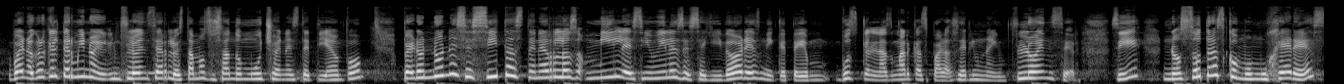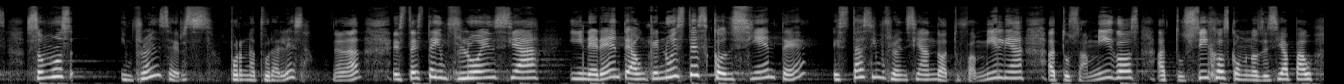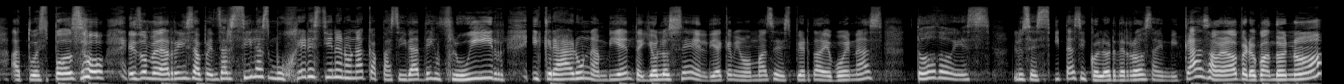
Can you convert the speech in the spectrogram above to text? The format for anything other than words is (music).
bueno, creo que el término influencer lo estamos usando mucho en este tiempo, pero no necesitas tener los miles y miles de seguidores ni que te busquen las marcas para ser una influencer, ¿sí? Nosotras como mujeres somos influencers por naturaleza, ¿verdad? Está esta influencia inherente, aunque no estés consciente, estás influenciando a tu familia, a tus amigos, a tus hijos, como nos decía Pau, a tu esposo. (laughs) Eso me da risa pensar, si las mujeres tienen una capacidad de influir y crear un ambiente. Yo lo sé, el día que mi mamá se despierta de buenas, todo es lucecitas y color de rosa en mi casa, ¿verdad? Pero cuando no,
